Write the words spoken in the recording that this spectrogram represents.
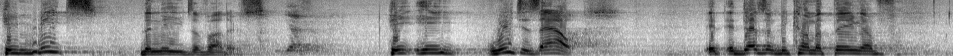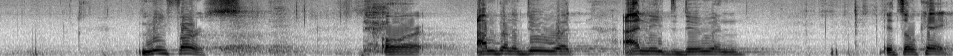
He meets the needs of others. Yes, sir. He, he reaches out. It, it doesn't become a thing of me first or I'm going to do what I need to do and it's okay.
